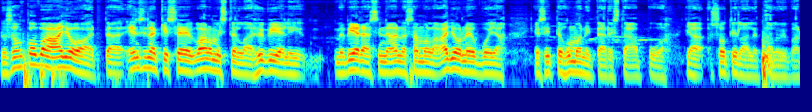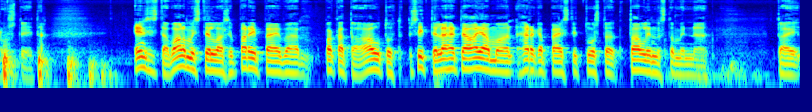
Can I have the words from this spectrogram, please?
No se on kovaa ajoa, että ensinnäkin se valmistellaan hyvin, eli me viedään sinne aina samalla ajoneuvoja ja sitten humanitaarista apua ja sotilaille talvivarusteita. Ensin sitä valmistellaan se pari päivää, pakataan autot, sitten lähdetään ajamaan härkäpäisesti tuosta Tallinnasta mennään tai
